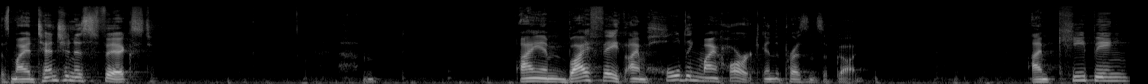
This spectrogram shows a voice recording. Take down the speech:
as my attention is fixed, um, I am, by faith, I'm holding my heart in the presence of God. I'm keeping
